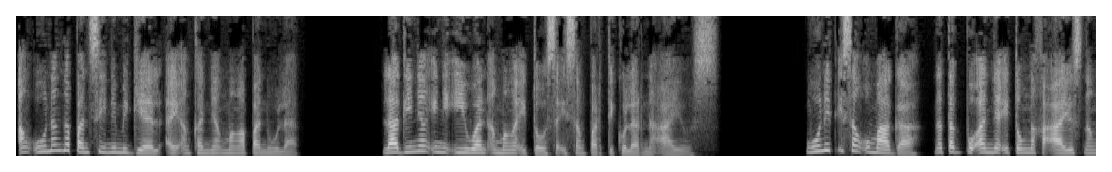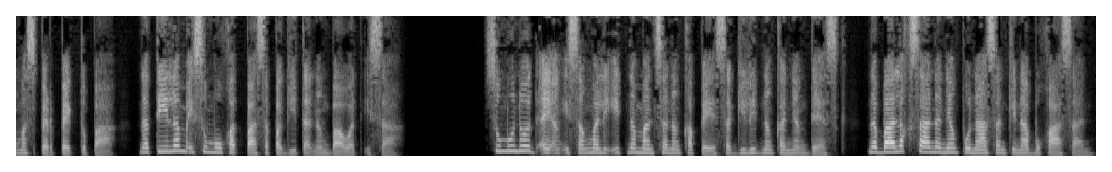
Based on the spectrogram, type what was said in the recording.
Ang unang napansin ni Miguel ay ang kanyang mga panulat. Lagi niyang iniiwan ang mga ito sa isang partikular na ayos. Ngunit isang umaga, natagpuan niya itong nakaayos ng mas perpekto pa, na tila may sumukat pa sa pagitan ng bawat isa. Sumunod ay ang isang maliit na mansa ng kape sa gilid ng kanyang desk, na balak sana niyang punasan kinabukasan,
